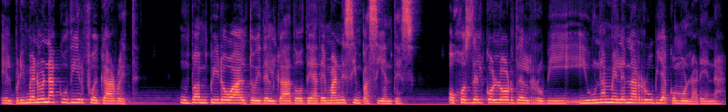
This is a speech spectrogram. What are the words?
El primero en acudir fue Garrett, un vampiro alto y delgado de ademanes impacientes, ojos del color del rubí y una melena rubia como la arena,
